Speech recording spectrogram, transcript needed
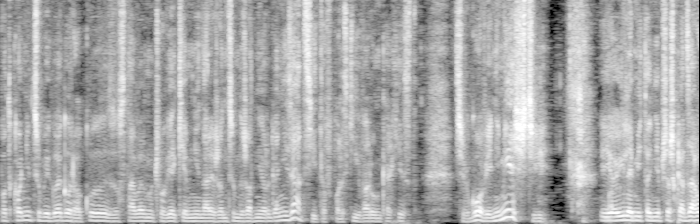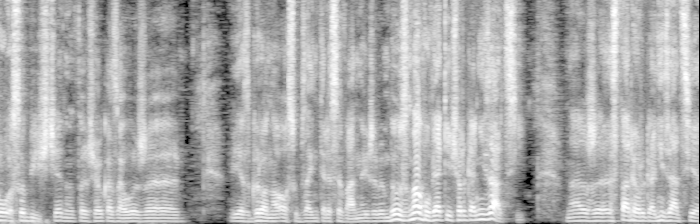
pod koniec ubiegłego roku zostałem człowiekiem nienależącym do żadnej organizacji. To w polskich warunkach jest, się w głowie nie mieści. I o ile mi to nie przeszkadzało osobiście, no to się okazało, że jest grono osób zainteresowanych, żebym był znowu w jakiejś organizacji. No, że stare organizacje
